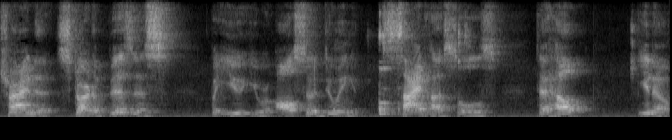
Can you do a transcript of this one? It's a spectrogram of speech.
trying to start a business, but you you were also doing side hustles to help you know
